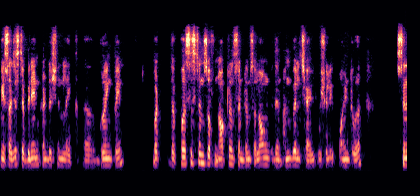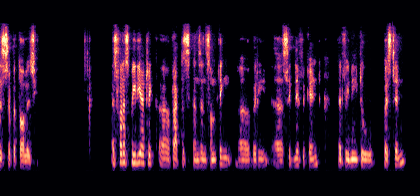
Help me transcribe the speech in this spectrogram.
may suggest a benign condition like uh, growing pain, but the persistence of nocturnal symptoms along with an unwell child usually point to a sinister pathology. As far as pediatric uh, practice is concerned, something uh, very uh, significant that we need to question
